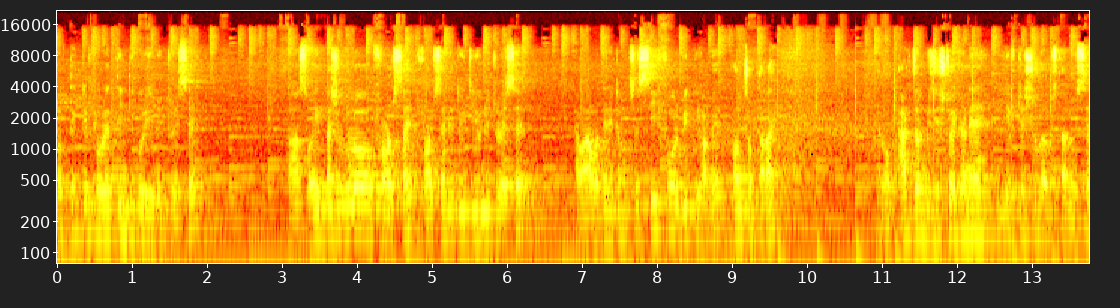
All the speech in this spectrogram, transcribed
প্রত্যেকটি ফ্লোরে তিনটি করে ইউনিট রয়েছে। সো এই পাশেগুলো ফ্রন্ট সাইড ফ্রন্ট সাইডে দুইটি ইউনিট রয়েছে এবং আমাদের এটা হচ্ছে সি ফোর বিক্রি হবে পঞ্চম তলায় এবং আটজন বিশিষ্ট এখানে লিফটের সুব্যবস্থা রয়েছে।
